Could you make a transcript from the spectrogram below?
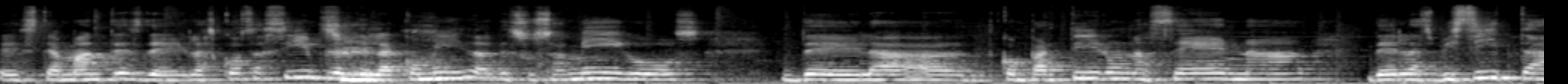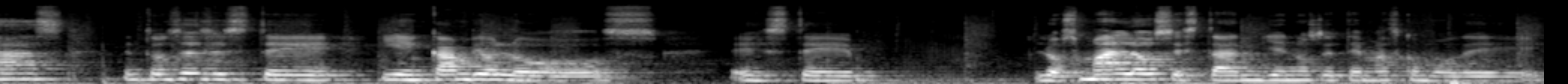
este, amantes de las cosas simples, Sí. de la comida, de sus amigos, de la compartir una cena, de las visitas. Entonces, este, y en cambio los este los malos están llenos de temas como de,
